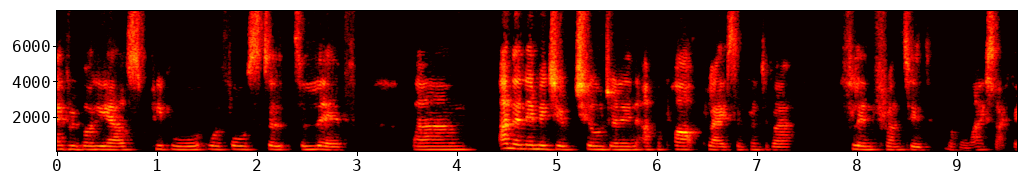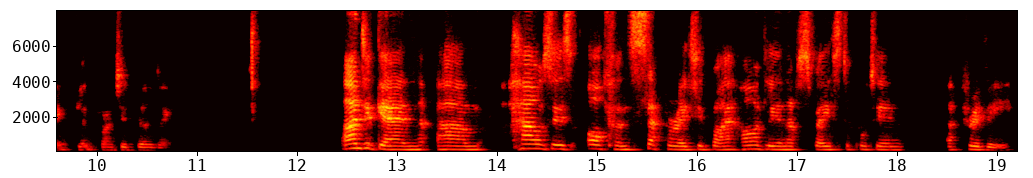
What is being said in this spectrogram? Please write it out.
everybody else people were forced to, to live. Um, and an image of children in Upper Park Place in front of a flint fronted, well, nice, I think, flint fronted building. And again, um, houses often separated by hardly enough space to put in a privy.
